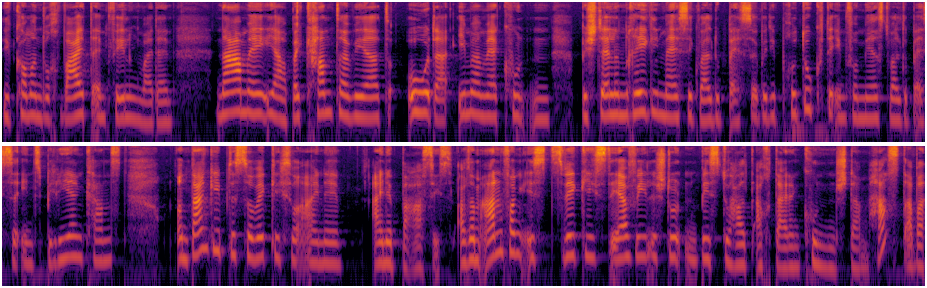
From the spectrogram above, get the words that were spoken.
die kommen durch Weiterempfehlungen, weil dein Name ja bekannter wird oder immer mehr Kunden bestellen regelmäßig, weil du besser über die Produkte informierst, weil du besser inspirieren kannst. Und dann gibt es so wirklich so eine eine Basis. Also am Anfang ist es wirklich sehr viele Stunden, bis du halt auch deinen Kundenstamm hast, aber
